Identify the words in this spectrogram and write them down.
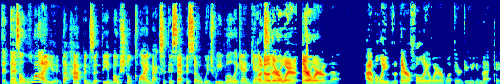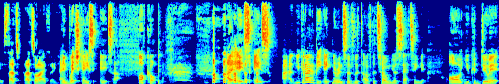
There's a line that happens at the emotional climax of this episode, which we will again get. Oh no, to. they're aware. They're aware of that. I believe that they're fully aware of what they're doing in that case. That's that's what I think. In which case, it's a fuck up. Uh, it's it's uh, you can either be ignorant of the of the tone you're setting, or you could do it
